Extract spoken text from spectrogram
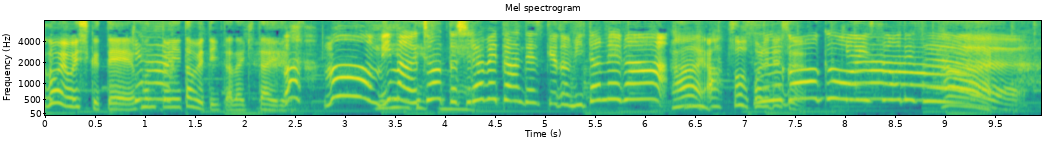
ごい美味しくて、本当に食べていただきたいです。今いいですね。ちょっと調べたんですけど見た目がはい、あ、そう、これです。すご。く美味しそうです、は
